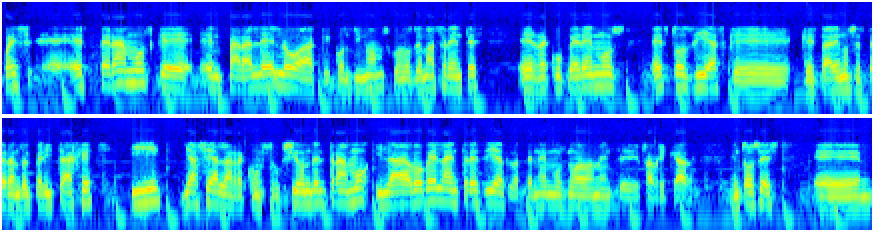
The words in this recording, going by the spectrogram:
Pues eh, esperamos que en paralelo a que continuamos con los demás frentes, eh, recuperemos estos días que, estaremos esperando el peritaje y ya sea la reconstrucción del tramo y la dovela en tres días la tenemos nuevamente fabricada. Entonces, eh,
